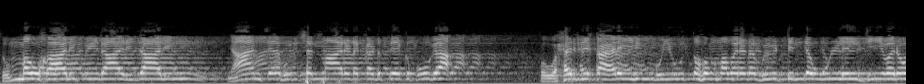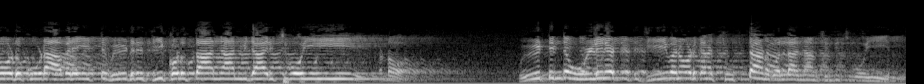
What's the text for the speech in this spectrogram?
സുമ്മൗഹാലിക്കുയിലാരിജാലിൻ ഞാൻ ചില പുരുഷന്മാരുടെ കടുത്തേക്ക് പോവുക. അവരുടെ വീട്ടിന്റെ ഉള്ളിൽ ജീവനോടുകൂടെ അവരെ ഇട്ട് വീടിന് തീ കൊളുത്താൻ ഞാൻ വിചാരിച്ചു പോയി. കണ്ടോ? വീട്ടിന്റെ ഉള്ളിലിട്ടിട്ട് ജീവനോട് കണ ചുട്ടാണ് കൊല്ലാൻ ഞാൻ ചിന്തിച്ചു പോയി.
